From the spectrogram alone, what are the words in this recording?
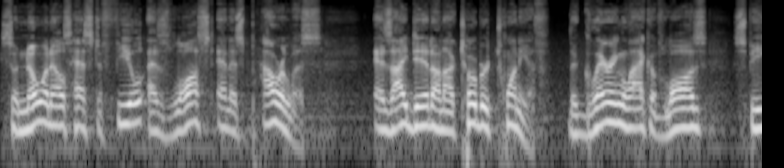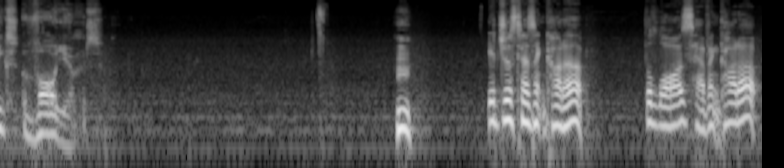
so no one else has to feel as lost and as powerless as I did on October 20th. The glaring lack of laws speaks volumes. It just hasn't caught up. The laws haven't caught up.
